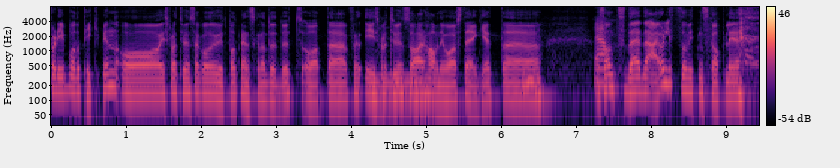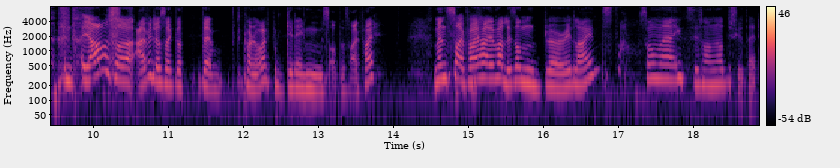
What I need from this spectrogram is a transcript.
Fordi både Pikmin og i Splatoon så går det ut på at menneskene har dødd ut, og at uh, i Splatoon så har havnivået steget. Uh, og Ja. Det, det er jo litt sånn vitenskapelig Ja, altså, jeg ville jo sagt at det kan jo være på grensa til sci-fi. Men sci-fi har jo veldig sånn blurry lines, da, som er interessant å diskutere.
